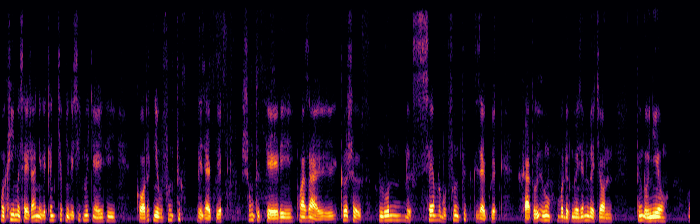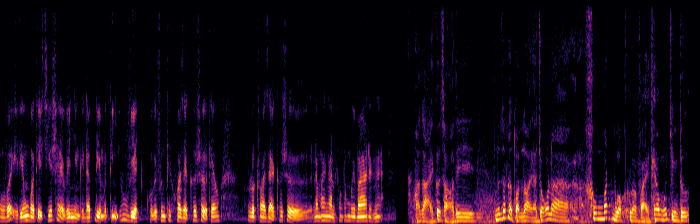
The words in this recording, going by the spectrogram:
Và khi mà xảy ra những cái tranh chấp, những cái xích mích ấy thì có rất nhiều phương thức để giải quyết. Trong thực tế thì hòa giải cơ sở luôn được xem là một phương thức giải quyết khá tối ưu và được người dân lựa chọn tương đối nhiều. Vậy thì ông có thể chia sẻ về những cái đặc điểm và tính ưu việt của cái phương thức hòa giải cơ sở theo luật hòa giải cơ sở năm 2013 được không ạ? Hòa giải cơ sở thì nó rất là thuận lợi ở chỗ là không bắt buộc là phải theo một trình tự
